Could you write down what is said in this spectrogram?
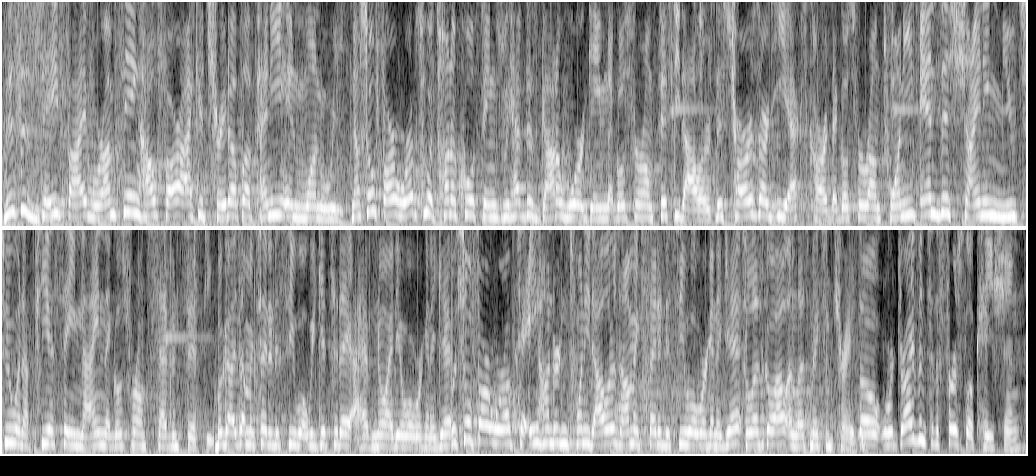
This is day five where I'm seeing how far I could trade up a penny in one week. Now, so far, we're up to a ton of cool things. We have this God of War game that goes for around $50, this Charizard EX card that goes for around 20, and this Shining Mewtwo and a PSA 9 that goes for around 750. But guys, I'm excited to see what we get today. I have no idea what we're gonna get. But so far, we're up to $820. I'm excited to see what we're gonna get. So let's go out and let's make some trades. So we're driving to the first location.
